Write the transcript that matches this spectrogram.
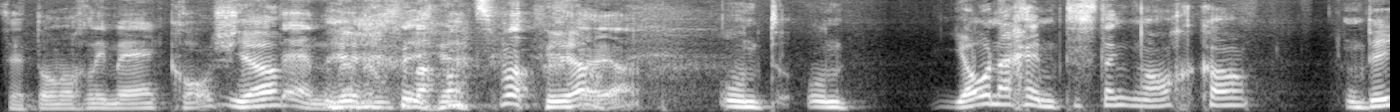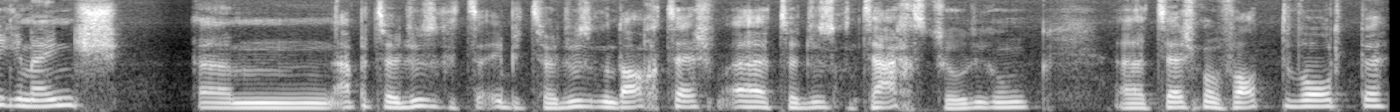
Es hat auch noch ein bisschen mehr gekostet, ja, dann, ja, Aufnahme zu machen. ja. Ja. Und, und ja, dann haben wir das dann gemacht. Und irgendwann, ähm, eben 2000, ich bin 2008, zuerst- äh, 2006, Entschuldigung, äh, zuerst mal Vater geworden.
